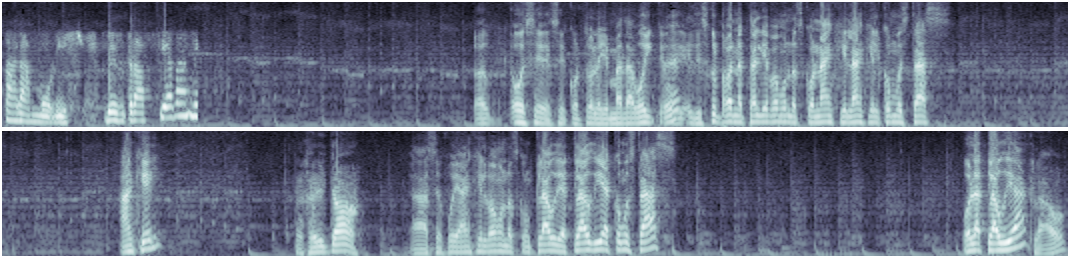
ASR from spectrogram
para morir. Desgraciadamente. Uh, oh, se, se, cortó la llamada. Voy, ¿Eh? eh, disculpa Natalia, vámonos con Ángel. Ángel, ¿cómo estás? Ángel. Angelito. Ah, se fue Ángel, vámonos con Claudia. Claudia, ¿cómo estás? Hola, Claudia. Clau.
